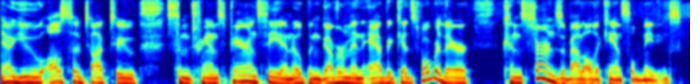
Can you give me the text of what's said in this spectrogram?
Now, you also talked to some transparency and open government advocates. What were their concerns about all the canceled meetings?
